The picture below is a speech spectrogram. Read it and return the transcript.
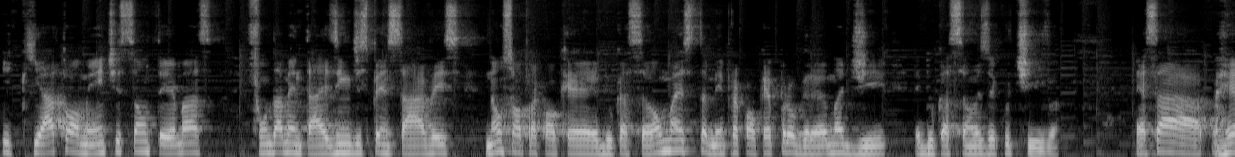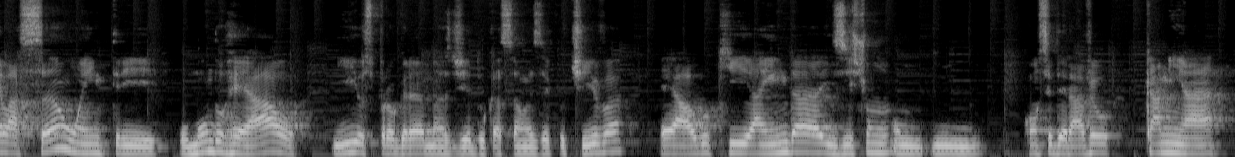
e que atualmente são temas fundamentais e indispensáveis não só para qualquer educação, mas também para qualquer programa de educação executiva. Essa relação entre o mundo real e os programas de educação executiva é algo que ainda existe um, um, um considerável caminhar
